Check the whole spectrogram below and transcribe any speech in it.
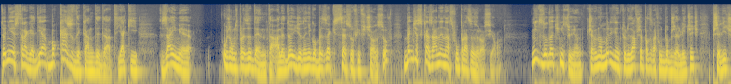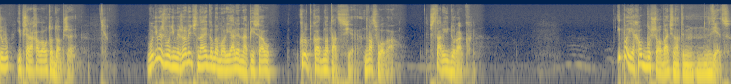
to nie jest tragedia, bo każdy kandydat, jaki zajmie urząd prezydenta, ale dojdzie do niego bez ekscesów i wstrząsów, będzie skazany na współpracę z Rosją. Nic dodać, nic ująć. Czarnomyrdin, który zawsze potrafił dobrze liczyć, przeliczył i przerachował to dobrze. Włodzimierz Włodzimierzowicz na jego memoriale napisał krótko adnotację, dwa słowa. Stary i durak. I pojechał buszować na tym wiec.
